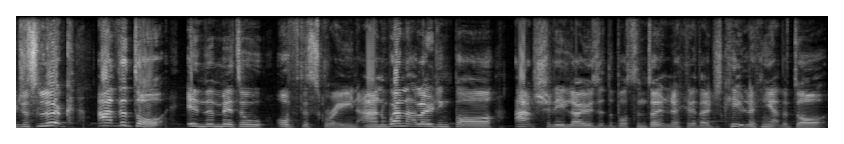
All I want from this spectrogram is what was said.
just look at the dot in the middle of the screen. And when that loading bar actually loads at the bottom, don't look at it though, just keep looking at the dot.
